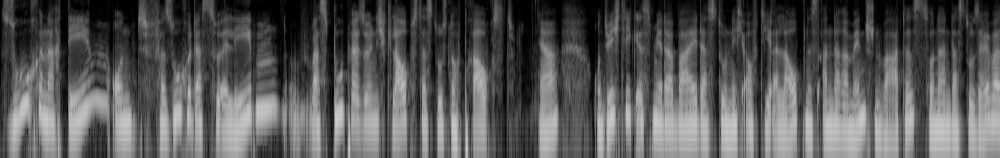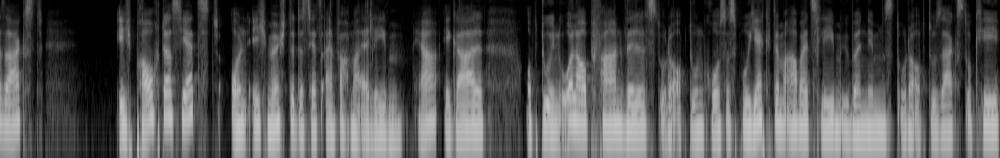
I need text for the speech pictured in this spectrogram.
suche nach dem und versuche das zu erleben, was du persönlich glaubst, dass du es noch brauchst. Ja, und wichtig ist mir dabei, dass du nicht auf die Erlaubnis anderer Menschen wartest, sondern dass du selber sagst, ich brauche das jetzt und ich möchte das jetzt einfach mal erleben. Ja, egal, ob du in Urlaub fahren willst oder ob du ein großes Projekt im Arbeitsleben übernimmst oder ob du sagst, okay,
